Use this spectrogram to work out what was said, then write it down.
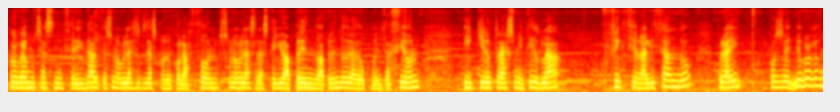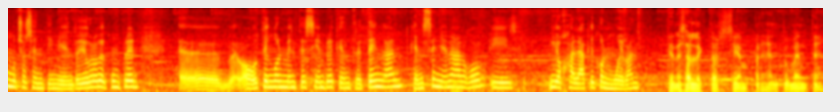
Creo que hay mucha sinceridad, que son novelas escritas con el corazón, son novelas en las que yo aprendo, aprendo de la documentación y quiero transmitirla ficcionalizando, pero hay, pues yo creo que hay mucho sentimiento, yo creo que cumplen, eh, o tengo en mente siempre que entretengan, que enseñen algo y, y ojalá que conmuevan. ¿Tienes al lector siempre en tu mente?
